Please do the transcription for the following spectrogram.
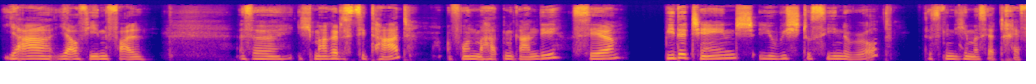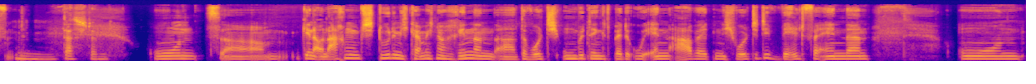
Ja, ja, auf jeden Fall. Also ich mag das Zitat von Mahatma Gandhi sehr. Be the change you wish to see in the world. Das finde ich immer sehr treffend. Mm, das stimmt. Und ähm, genau, nach dem Studium, ich kann mich noch erinnern, äh, da wollte ich unbedingt bei der UN arbeiten, ich wollte die Welt verändern und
